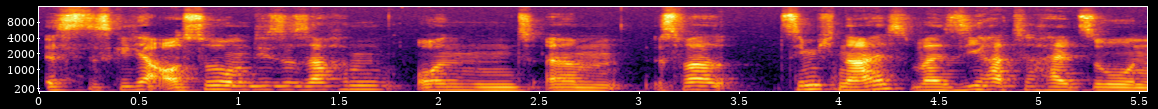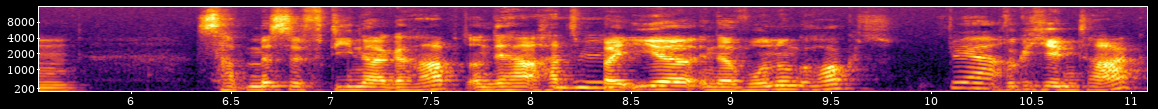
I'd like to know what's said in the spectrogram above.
Es, es geht ja auch so um diese Sachen und ähm, es war ziemlich nice, weil sie hatte halt so einen Submissive Diener gehabt und der hat mhm. bei ihr in der Wohnung gehockt. Ja. Wirklich jeden Tag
